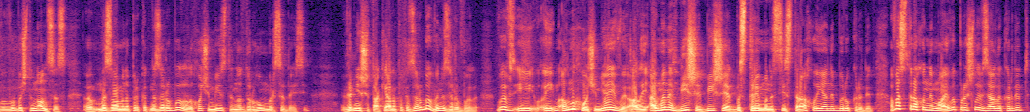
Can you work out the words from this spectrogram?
вибачте, нонсенс. Е, Ми з вами, наприклад, не заробили, але хочемо їздити на дорогому мерседесі. Вірніше так, я, наприклад, заробив, ви не заробили. Ви і, і, але ми хочемо, я і ви. Але а в мене більше, більше якби стриманості страху, і я не беру кредит. А вас страху немає. Ви прийшли, взяли кредит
